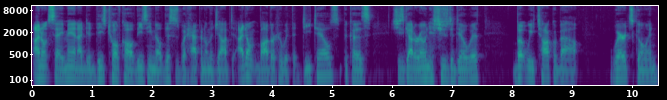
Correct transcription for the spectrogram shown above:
I don't say, "Man, I did these twelve calls, these emailed. This is what happened on the job." I don't bother her with the details because she's got her own issues to deal with. But we talk about where it's going,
